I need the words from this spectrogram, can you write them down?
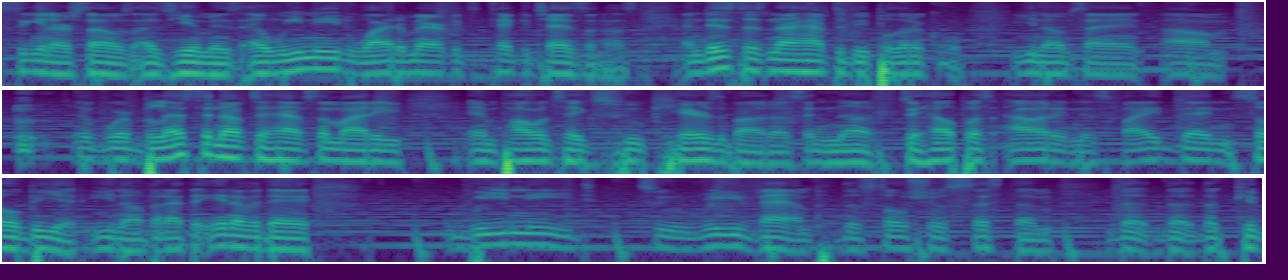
seeing ourselves as humans, and we need white America to take a chance on us. And this does not have to be political. You know what I'm saying? Um, if we're blessed enough to have somebody in politics who cares about us enough to help us out out in this fight, then so be it, you know. But at the end of the day, we need to revamp the social system the, the, the,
